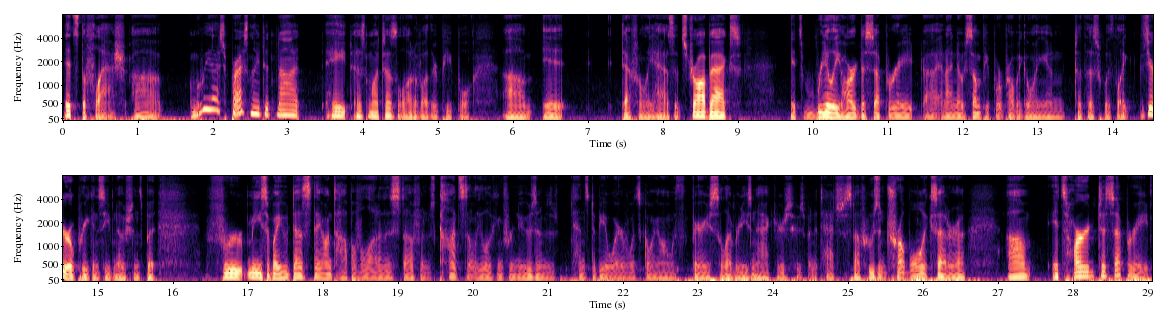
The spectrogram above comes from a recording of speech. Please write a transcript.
It's The Flash, uh, a movie I surprisingly did not hate as much as a lot of other people. Um, it definitely has its drawbacks. It's really hard to separate, uh, and I know some people are probably going into this with like zero preconceived notions, but for me, somebody who does stay on top of a lot of this stuff and is constantly looking for news and tends to be aware of what's going on with various celebrities and actors who's been attached to stuff, who's in trouble, etc., um, it's hard to separate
